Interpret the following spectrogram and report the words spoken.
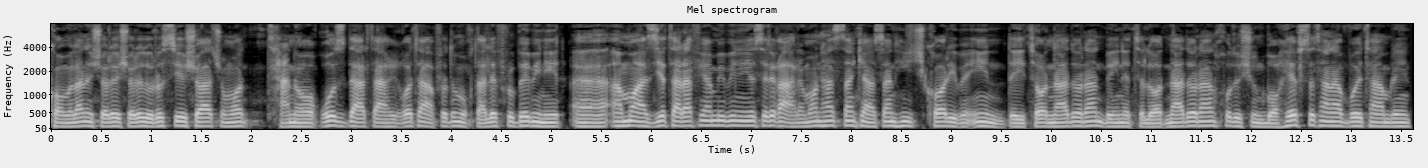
کاملا اشاره اشاره درستیه. شاید شما تناقض در تحقیقات افراد مختلف رو ببینید. اما از یه طرفی هم می‌بینید یه سری قهرمان هستن که اصلا هیچ کاری به این دیتا ندارن به این اطلاعات ندارن. خودشون با حفظ تنوع تمرین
